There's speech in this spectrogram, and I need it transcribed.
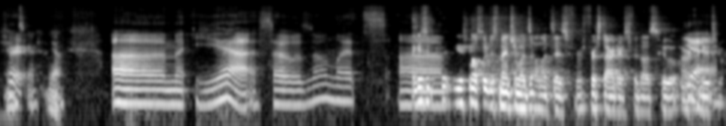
Sure. Answer. Yeah. Um. Yeah. So Zonelets. Um, I guess you should also just mention what Zonelets is for, for starters for those who are yeah. new to it.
